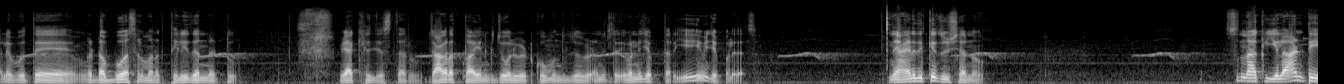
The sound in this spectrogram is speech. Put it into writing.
లేకపోతే ఇంకా డబ్బు అసలు మనకు తెలియదు అన్నట్టు వ్యాఖ్యలు చేస్తారు. జాగ్రత్త ఆయనకి జోలు పెట్టుకో ముందు జోలు ఇట్లా ఇవన్నీ చెప్తారు. ఏమీ చెప్పలేదు అసలు. నేను ఆయన దిక్కే చూశాను. సో నాకు ఇలాంటి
